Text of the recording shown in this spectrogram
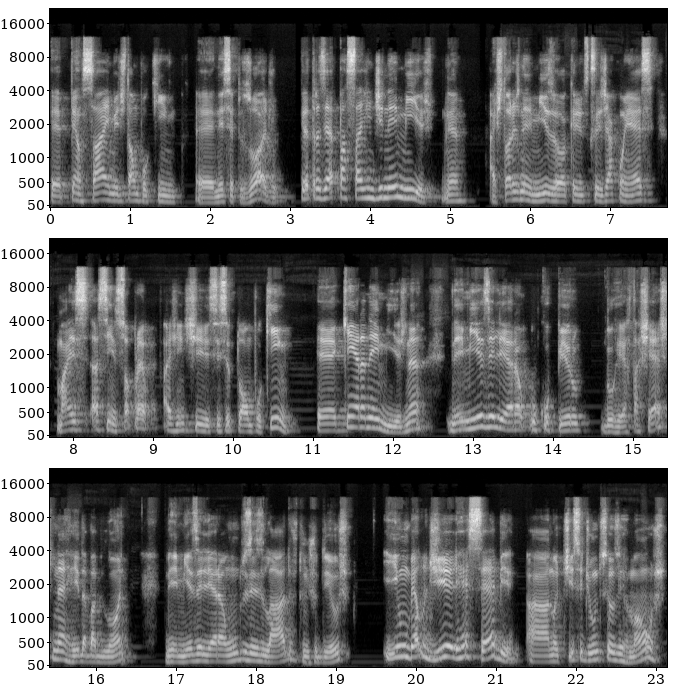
é, pensar e meditar um pouquinho é, nesse episódio, queria trazer a passagem de Neemias, né? A história de Neemias eu acredito que você já conhece, mas assim, só para a gente se situar um pouquinho, é, quem era Neemias, né? Neemias ele era o copeiro do rei Artaxerxes, né, rei da Babilônia. Neemias ele era um dos exilados dos judeus e um belo dia ele recebe a notícia de um dos seus irmãos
